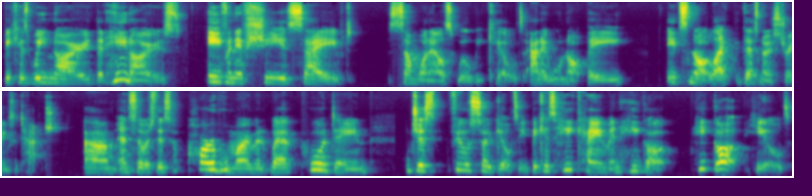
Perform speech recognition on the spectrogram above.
because we know that he knows even if she is saved someone else will be killed and it will not be it's not like there's no strings attached. Um, and so it's this horrible moment where poor dean just feels so guilty because he came and he got he got healed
